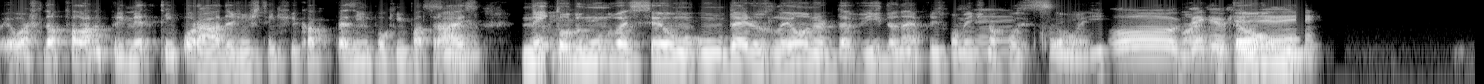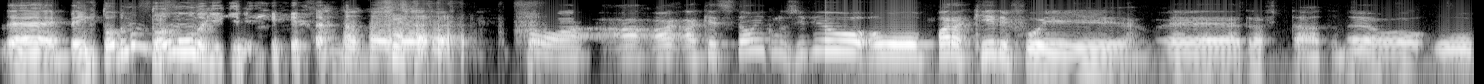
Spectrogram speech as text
eu acho que dá para falar na primeira temporada. A gente tem que ficar com o pezinho um pouquinho para trás. Sim. Nem todo mundo vai ser um, um Darius Leonard da vida, né? Principalmente na posição aí. Oh, bem que eu então, queria, É, bem que todo mundo, todo mundo aqui queria. Bom, a, a, a, questão, inclusive, é o, o para que ele foi é, draftado, né? O, o,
